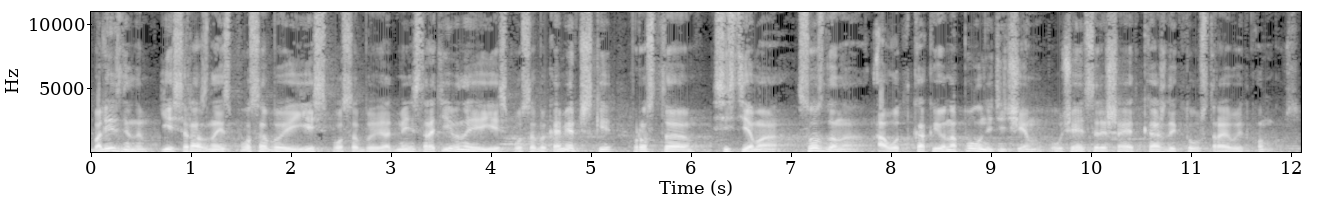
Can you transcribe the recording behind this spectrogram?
болезненным. Есть разные способы, есть способы административные, есть способы коммерческие. Просто система создана, а вот как ее наполнить и чем, получается, решает каждый, кто устраивает конкурс.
